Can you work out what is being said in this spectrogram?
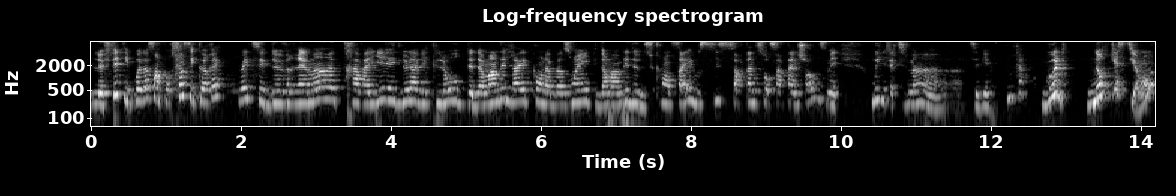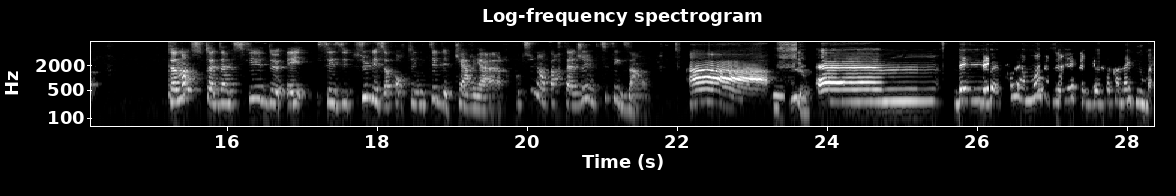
le fit n'est pas là 100%, c'est correct. C'est de vraiment travailler l'une avec l'autre, de demander de l'aide qu'on a besoin, puis demander du conseil aussi certaines, sur certaines choses. Mais oui, effectivement, euh, c'est bien. Good. Une autre question. Comment tu t'identifies de ces études, les opportunités de carrière? Peux-tu nous en partager un petit exemple? Ah! Euh, ben, ben, premièrement, je dirais de se connaître nous-mêmes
